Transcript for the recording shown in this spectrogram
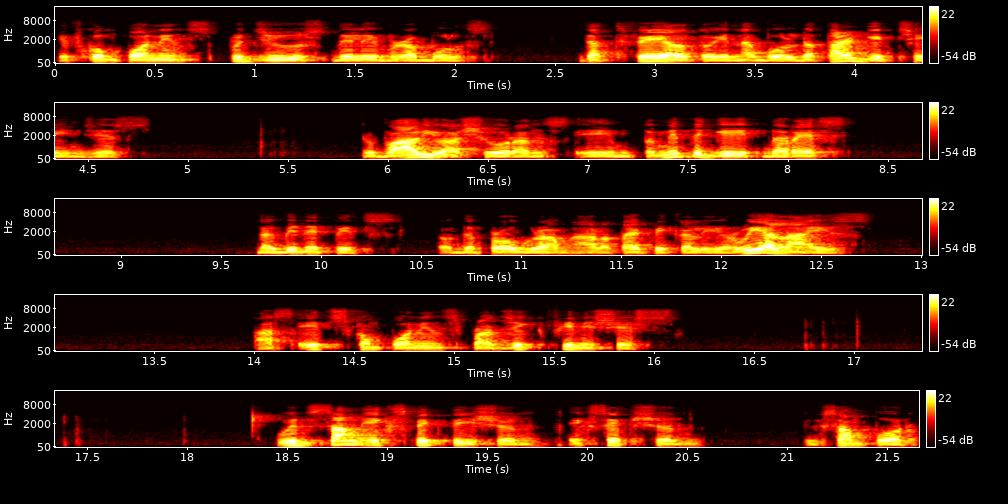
if components produce deliverables that fail to enable the target changes. The value assurance aim to mitigate the risk. The benefits of the program are typically realized as each component's project finishes. With some expectation, exception, example,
